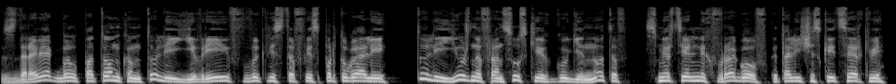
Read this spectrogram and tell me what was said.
Здоровяк был потомком то ли евреев, выкрестов из Португалии, то ли южно-французских гугенотов, смертельных врагов католической церкви.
